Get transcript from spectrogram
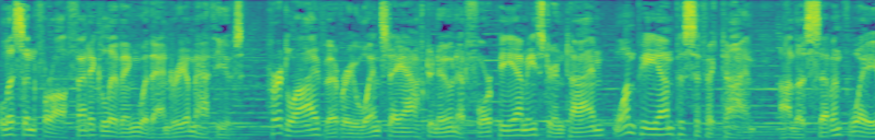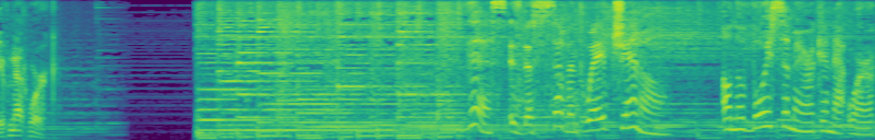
Listen for Authentic Living with Andrea Matthews. Heard live every Wednesday afternoon at 4 p.m. Eastern Time, 1 p.m. Pacific Time on the Seventh Wave Network. This is the Seventh Wave Channel on the Voice America Network.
